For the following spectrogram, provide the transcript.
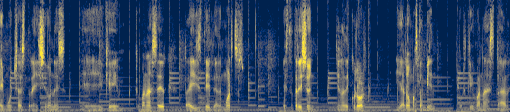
hay muchas tradiciones eh, que, van a ser raíz del Día de Muertos. Esta tradición llena de color y aromas también porque van a estar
